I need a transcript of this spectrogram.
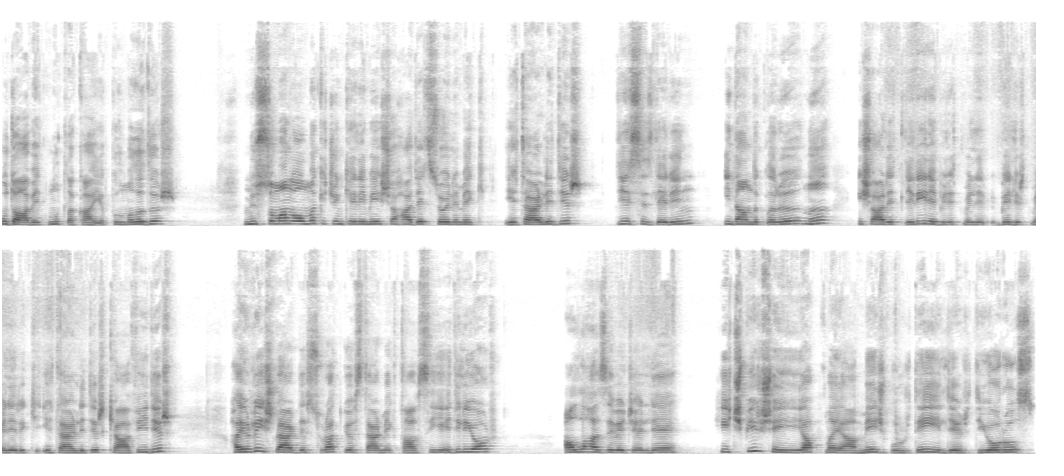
bu davet mutlaka yapılmalıdır. Müslüman olmak için kelime-i şehadet söylemek yeterlidir. Dilsizlerin inandıklarını işaretleriyle belirtmeleri, yeterlidir, kafidir. Hayırlı işlerde sürat göstermek tavsiye ediliyor. Allah Azze ve Celle hiçbir şeyi yapmaya mecbur değildir diyoruz.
